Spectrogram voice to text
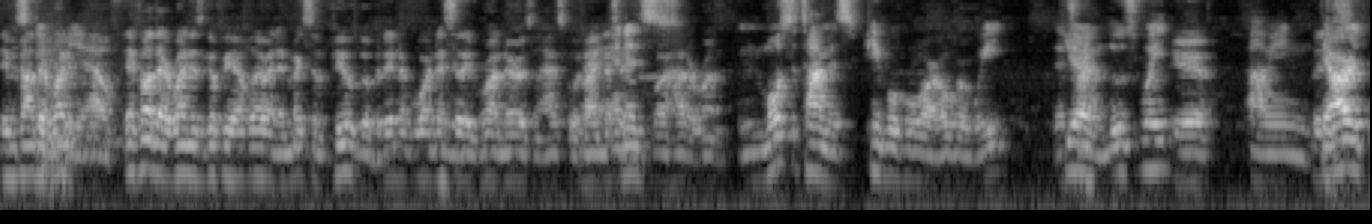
they It's found good that for running. your health. They found that running is good for your health and it makes them feel good, but they weren't mm-hmm. necessarily runners in high school. They Right, and it's- learn how to run. Most of the time, it's people who are overweight. They're Yeah. trying to lose weight. Yeah, I mean, They there are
